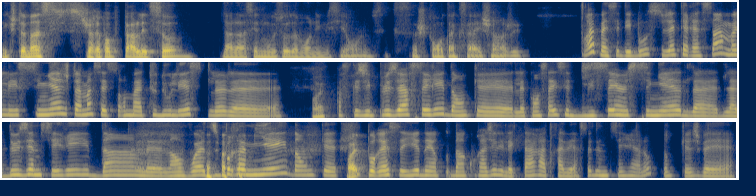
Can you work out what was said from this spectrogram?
Et justement, si je n'aurais pas pu parler de ça dans l'ancienne moussure de mon émission. Ça, je suis content que ça ait changé. Oui, ben c'est des beaux sujets intéressants. Moi, les signets, justement, c'est sur ma to-do list. Là, Parce que j'ai plusieurs séries, donc euh, le conseil, c'est de glisser un signet de la, deuxième série dans l'envoi du premier, donc euh, pour essayer d'encourager les lecteurs à traverser d'une série à l'autre. Donc, euh, je vais,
